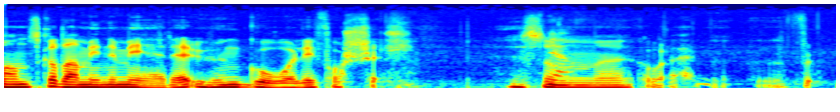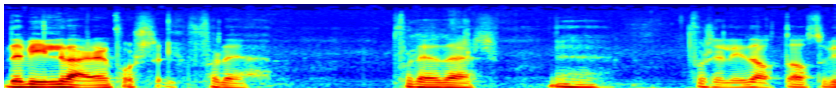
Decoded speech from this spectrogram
man skal da minimere uunngåelig forskjell. Som ja. Eh, det vil være en forskjell for det, for det der. eh, forskjellige data osv.,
